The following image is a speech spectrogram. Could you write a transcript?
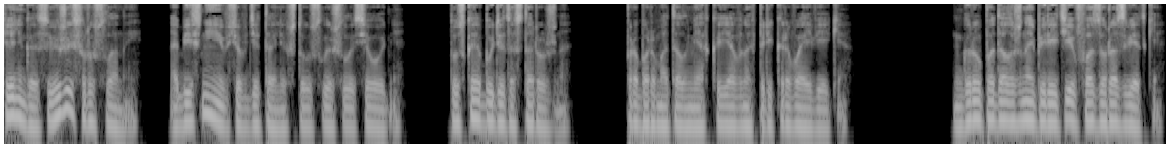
«Хельга, свяжись с Русланой. Объясни ей все в деталях, что услышала сегодня. Пускай будет осторожна», — пробормотал мягко, я вновь перекрывая веки. «Группа должна перейти в фазу разведки.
